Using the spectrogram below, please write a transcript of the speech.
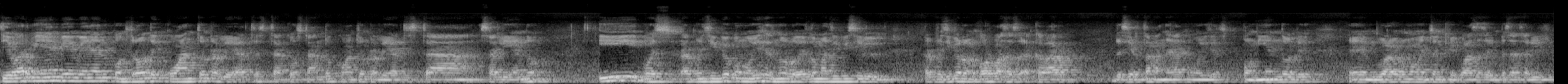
llevar bien, bien, bien el control de cuánto en realidad te está costando, cuánto en realidad te está saliendo. Y pues al principio, como dices, no, lo es lo más difícil. Al principio a lo mejor vas a acabar de cierta manera, como dices, poniéndole. Eh, va a haber un momento en que vas a empezar a salir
